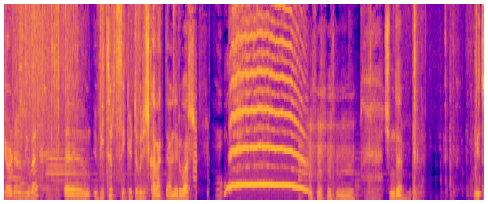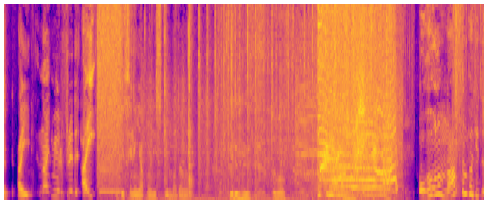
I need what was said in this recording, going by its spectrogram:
Gördüğünüz gibi e, Withered Security Bridge karakterleri var. Şimdi Withered ay Nightmare Freddy ay senin yapmanı istiyorum adamı. Benim mi? Tamam. Oha oğlum ne yaptın paketi?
